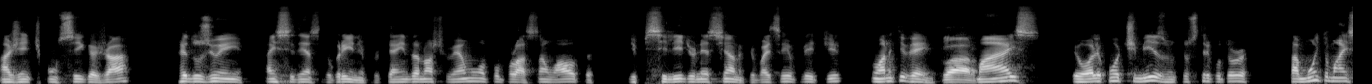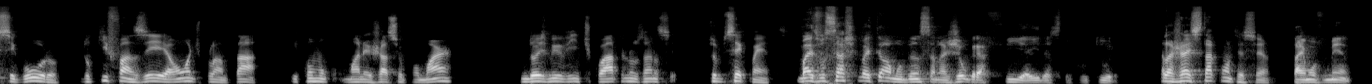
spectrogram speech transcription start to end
a gente consiga já reduzir a incidência do green, porque ainda nós tivemos uma população alta de psilídeo nesse ano, que vai se refletir no ano que vem. Claro. Mas eu olho com otimismo que o citricultor está muito mais seguro do que fazer, aonde plantar e como manejar seu pomar em 2024 e nos anos subsequentes. Mas você acha que vai ter uma mudança na geografia aí da citricultura? Ela já está acontecendo. Está em movimento?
